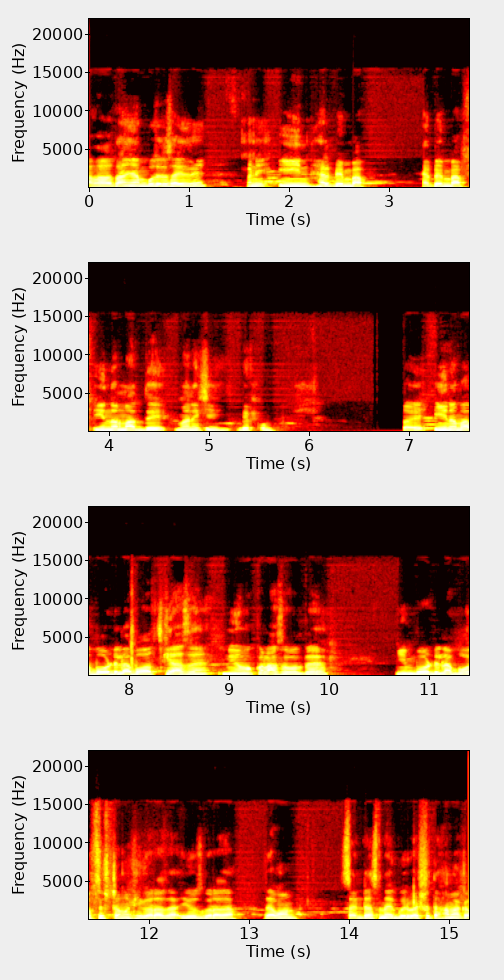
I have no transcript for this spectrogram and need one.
আপাতত আমি বুঝাতে চাইছি মানে ইন হেল্প এম বাপ হেল্প এম বাপ ইনর মাধ্যমে মানে কি দেখুন তো ইন আমার বোর্ড দিলা বহুত কি আছে নিয়ম ক্লাস বলতে, ইন বোর্ড দিলা বহুত সিস্টেমে কি করা যায় ইউজ করা যায়। যেমন সেন্টেন্স মেক করিবার সাথে আমাকে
